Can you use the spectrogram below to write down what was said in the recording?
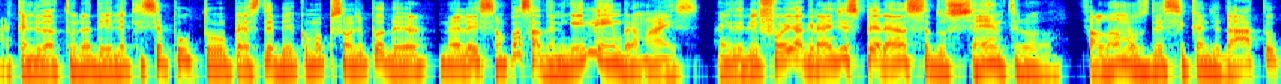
A candidatura dele é que sepultou o PSDB como opção de poder na eleição passada. Ninguém lembra mais. Mas ele foi a grande esperança do centro. Falamos desse candidato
